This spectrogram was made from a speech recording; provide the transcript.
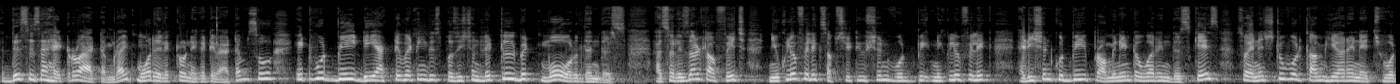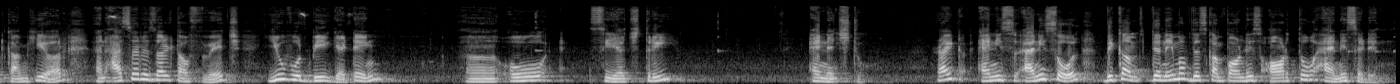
this is a heteroatom, right? More electronegative atom. So it would be deactivating this position little bit more than this. As a result of which nucleophilic substitution would be, nucleophilic addition could be prominent over in this case. So NH2 would come here and H would come here and as a result of which you would be getting uh, OCH3 NH2 right anisole becomes the name of this compound is orthoanisidine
